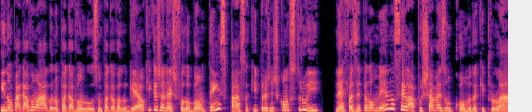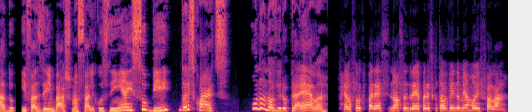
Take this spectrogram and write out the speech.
E não pagavam água, não pagavam luz, não pagavam aluguel. O que, que a Janete falou? Bom, tem espaço aqui pra gente construir, né? Fazer pelo menos, sei lá, puxar mais um cômodo aqui pro lado e fazer embaixo uma sala e cozinha e subir dois quartos. O Nonô virou pra ela, ela falou que parece, nossa, Andréia, parece que eu tava vendo a minha mãe falar.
